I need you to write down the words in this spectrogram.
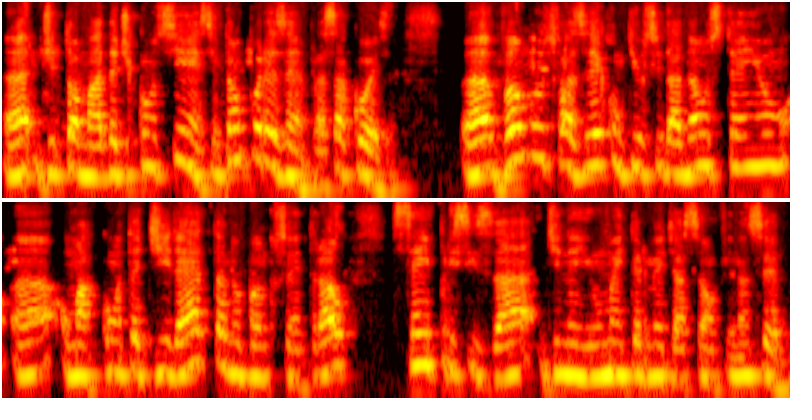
uh, de tomada de consciência. Então, por exemplo, essa coisa. Uh, vamos fazer com que os cidadãos tenham uh, uma conta direta no Banco Central sem precisar de nenhuma intermediação financeira.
